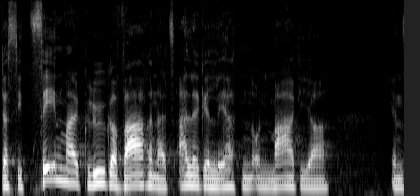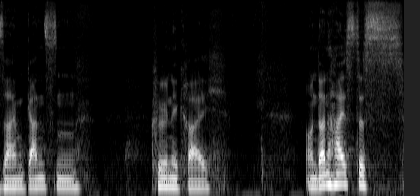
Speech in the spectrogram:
dass sie zehnmal klüger waren als alle Gelehrten und Magier in seinem ganzen Königreich. Und dann heißt es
